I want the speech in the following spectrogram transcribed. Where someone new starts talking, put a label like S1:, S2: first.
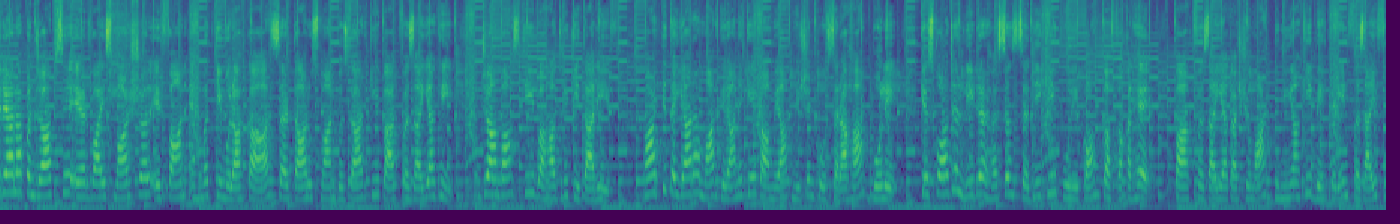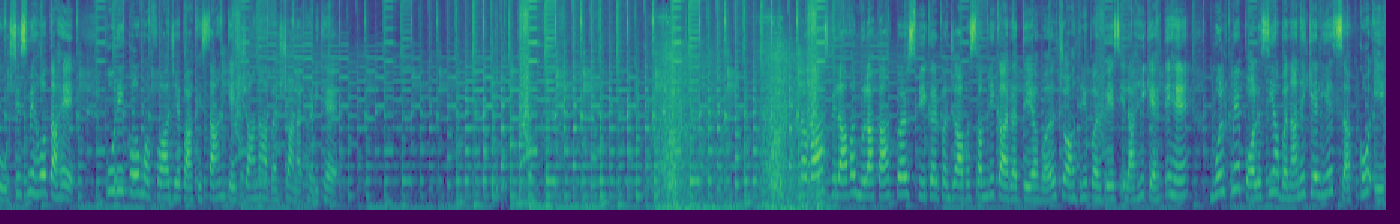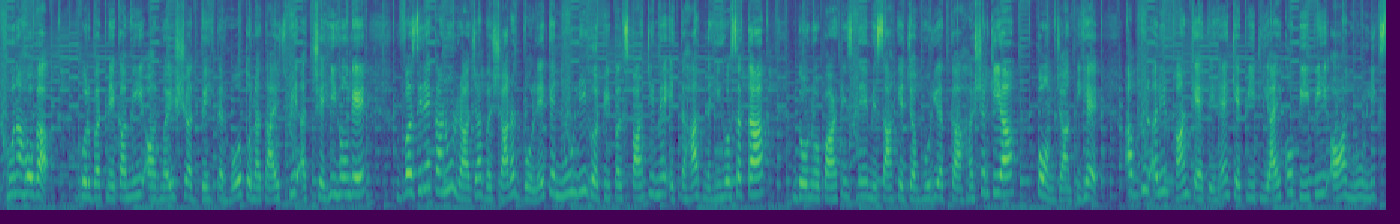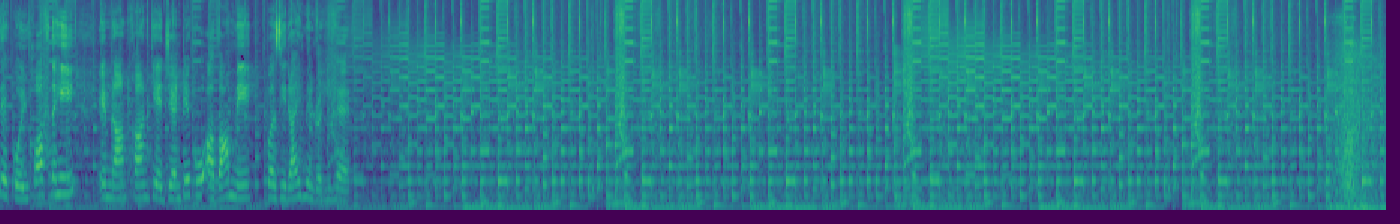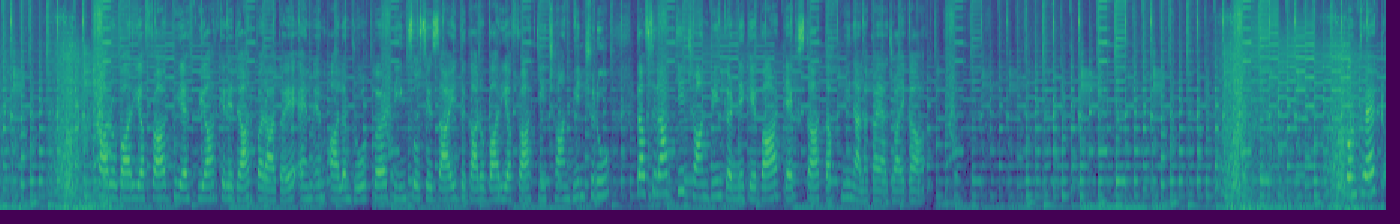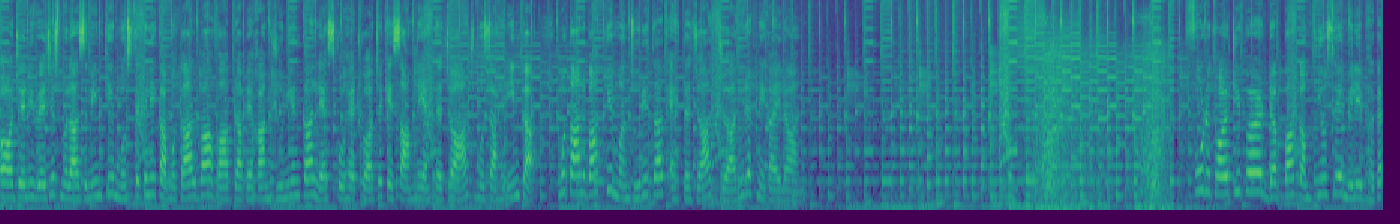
S1: वज़ीर अला पंजाब से air vice marshal Irfan Ahmed की मुलाकात, सरदार उस्मान गुजार की पाक फजाइया की जांबाज की बहादुरी की तारीफ़। भारतीय तैयारा मार गिराने के कामयाब मिशन को सराहा, बोले कि स्क्वाड्रन लीडर हसन सदीकी पूरी कौम का फख्र है। पाक फजाइया का शुमार दुनिया की बेहतरीन फजाई फोर्सेस में होता है। पूरी कौम अफवाज पाकिस्तान के शाना बशाना खड़ी है। नवाज़ बिलावल मुलाकात पर स्पीकर पंजाब असम्बली का रद्द अमल। चौधरी परवेज इलाही कहते हैं, मुल्क में पॉलिसियाँ बनाने के लिए सबको एक होना होगा। गुर्बत में कमी और मीशत बेहतर हो तो नतज भी अच्छे ही होंगे। वज़ीर कानून राजा बशारत बोले कि नून लीग और पीपल्स पार्टी में इतिहाद नहीं हो सकता। दोनों पार्टीज़ ने मिसाक जमहूरियत का हशर किया, कौम जानती है। अब्दुल अलीम खान कहते हैं कि पीटीआई को पीपी और नून लीग से कोई खौफ नहीं। इमरान खान के एजेंडे को आवाम में पजीराई मिल रही है। कारोबारी अफराद भी एफ़ बी आर के रेडार पर आ गए। एम एम आलम रोड पर 300 से जायद कारोबारी अफराद की छानबीन शुरू। तफसीलात की छानबीन करने के बाद टैक्स का तखमीना लगाया जाएगा। कॉन्ट्रैक्ट और डेली वेजेस मुलाजमीन के मुस्तकली का मुतालबा वापडा पैगाम यूनियन का, लेस्को हेडक्वार्टर के सामने एहतजाज मुजाहरीन का। मुतालबात की मंजूरी तक एहतजाज जारी रखने का ऐलान। फ़ूड अथॉरिटी पर डब्बा कंपनियों से मिली भगत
